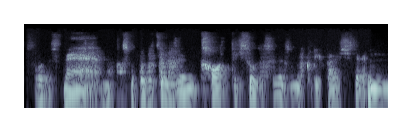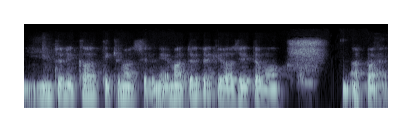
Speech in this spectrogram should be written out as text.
そうですね。なんかそこで全然変わってきそうですね、その繰り返しでう。ん、本当に変わってきますよね。まあ、時々忘れても、やっぱ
